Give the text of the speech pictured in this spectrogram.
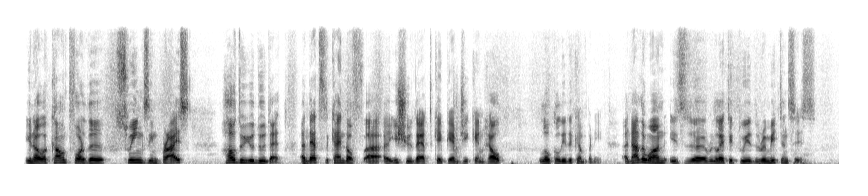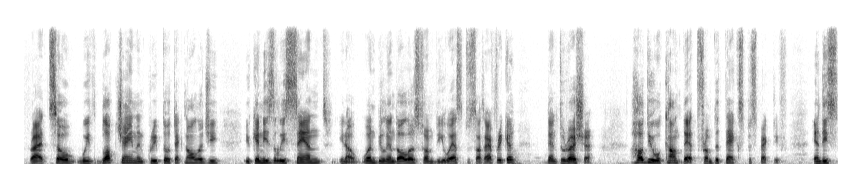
you know account for the swings in price. How do you do that? And that's the kind of uh, issue that KPMG can help locally the company. Another one is uh, related with remittances, right? So with blockchain and crypto technology, you can easily send, you know, $1 billion from the US to South Africa, then to Russia. How do you account that from the tax perspective? And this,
